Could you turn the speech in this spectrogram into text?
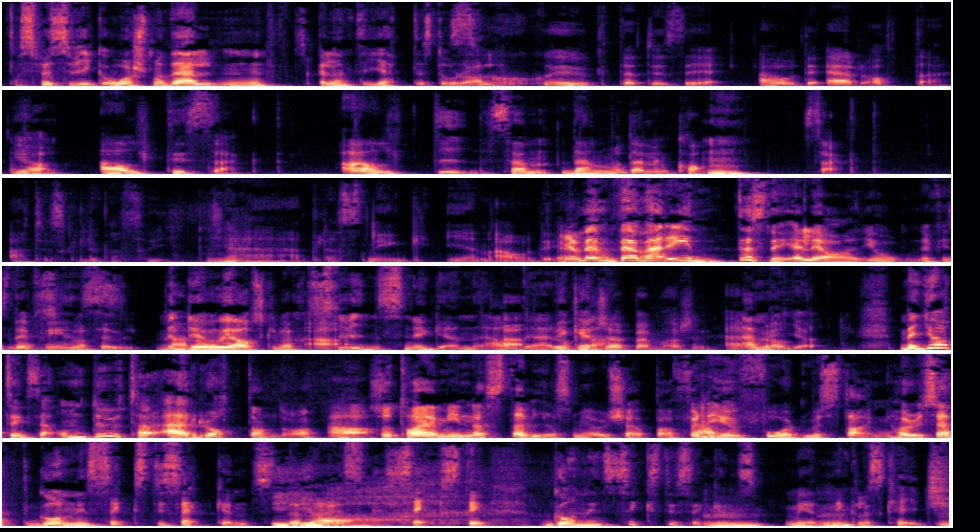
Specifik årsmodell mm, spelar inte jättestor roll. Så sjukt att du säger Audi R8. Jag har alltid sagt, alltid sen den modellen kom, sagt att jag skulle vara så jävla snygg i en Audi Ja R8. men vem är inte snygg? Eller ja, jo det finns Det någon som finns. ful. Men du och jag skulle vara ja. svinsnygga en Audi ja, R8. vi kan köpa en varsin R8. Ja, men, jag, men jag tänker så här, om du tar R8 då Ja. så tar jag min nästa bil som jag vill köpa för det är ju en Ford Mustang. Har du sett Gone in 60 seconds? Den Ja. här 60. Gone in 60 seconds med Nicolas Cage.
